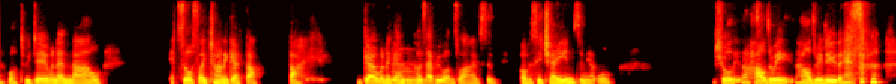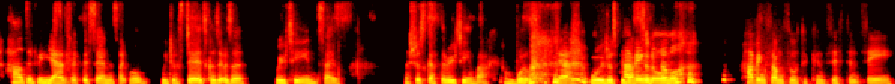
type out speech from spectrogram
like what do we do? And then now it's sort of like trying to get that back going again mm. because everyone's lives have obviously changed and you're like well surely how do we how do we do this? How did we yeah. fit this in? It's like well we just did because it was a routine. So let's just get the routine back and we'll yeah. we'll just be having back to normal some, having some sort of consistency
